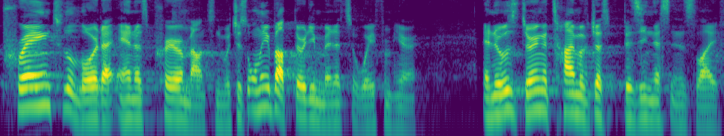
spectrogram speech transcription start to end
praying to the Lord at Anna's Prayer Mountain, which is only about 30 minutes away from here. And it was during a time of just busyness in his life.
